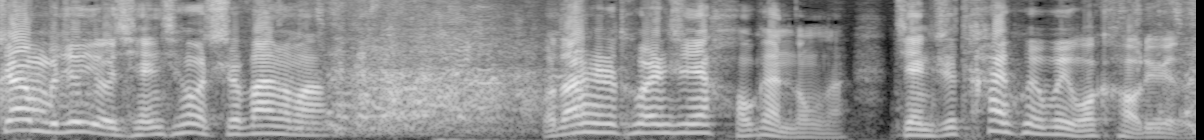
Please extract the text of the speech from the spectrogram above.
这样不就有钱请我吃饭了吗？我当时突然之间好感动啊，简直太会为我考虑了。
